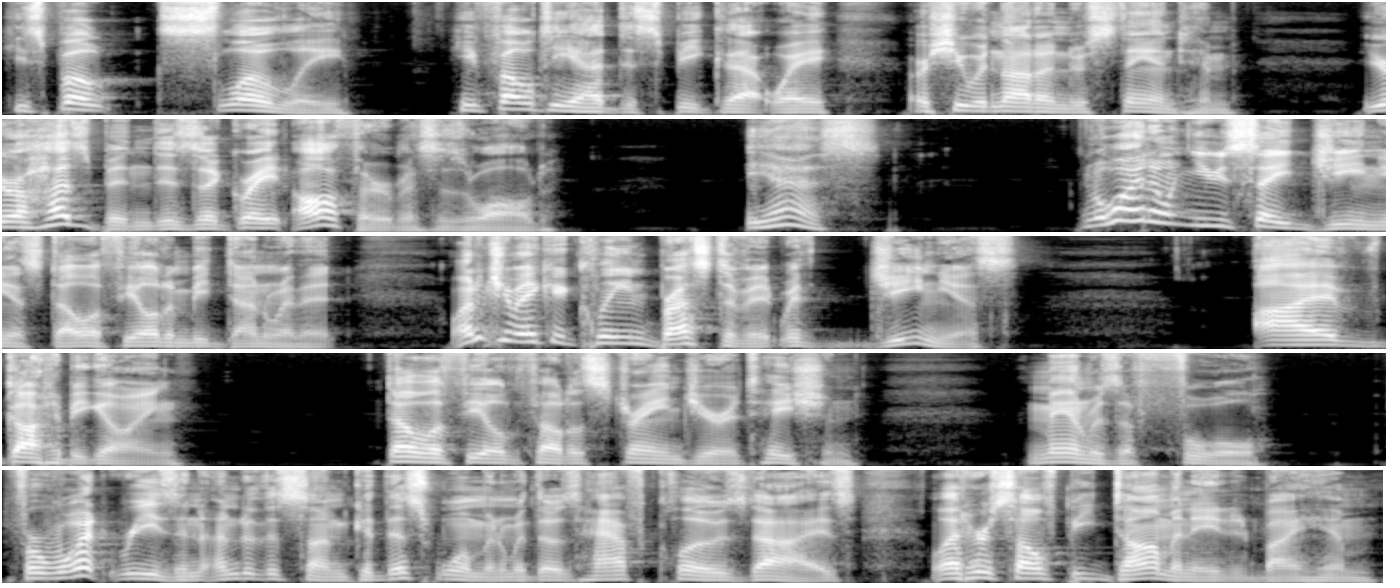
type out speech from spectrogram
He spoke slowly. He felt he had to speak that way, or she would not understand him. Your husband is a great author, Mrs. Wald. Yes. Why don't you say genius, Delafield, and be done with it? Why don't you make a clean breast of it with genius? I've got to be going. Delafield felt a strange irritation. The man was a fool. For what reason under the sun could this woman with those half closed eyes let herself be dominated by him?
